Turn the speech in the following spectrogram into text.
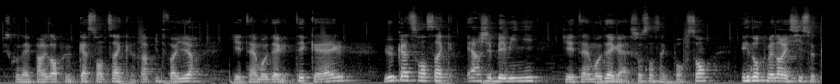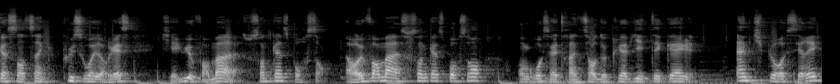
puisqu'on avait par exemple le K65 Rapid Fire qui était un modèle TKL, le 405 RGB Mini qui était un modèle à 65%, et donc maintenant ici ce K65 plus wireless qui est lui au format à 75%. Alors le format à 75%, en gros ça va être une sorte de clavier TKL un petit peu resserré,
